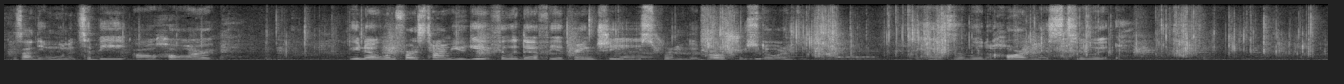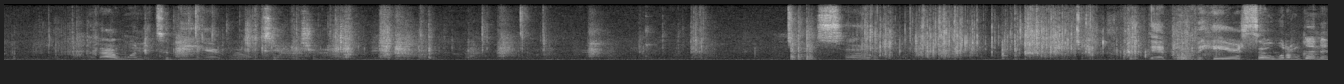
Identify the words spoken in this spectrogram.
because I didn't want it to be all hard. You know when first time you get Philadelphia cream cheese from the grocery store, it has a little hardness to it. But I want it to be at room temperature. So put that over here. So what I'm gonna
